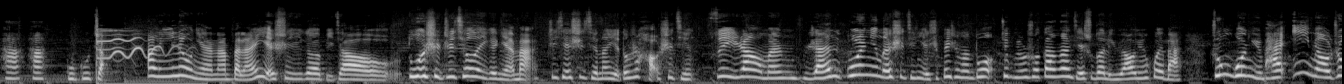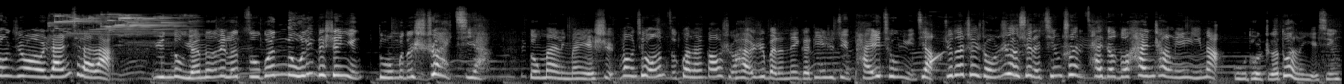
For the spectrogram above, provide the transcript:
哈哈鼓鼓掌。二零一六年呢，本来也是一个比较多事之秋的一个年吧，这些事情呢也都是好事情，所以让我们燃 burning 的事情也是非常的多。就比如说刚刚结束的里约奥运会吧，中国女排一秒钟就让我燃起来了，运动员们为了祖国努力的身影，多么的帅气啊！动漫里面也是《网球王子》《灌篮高手》，还有日本的那个电视剧《排球女将》，觉得这种热血的青春才叫做酣畅淋漓呢。骨头折断了也行，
